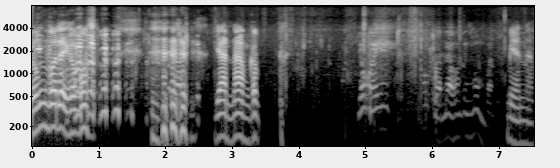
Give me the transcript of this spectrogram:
ลงบ่ได้ครับผมย่านน้ำครับเดี๋ยวหอยเขาก่อนแล้วเขาจึงงุ่มบัดเมียนครับ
